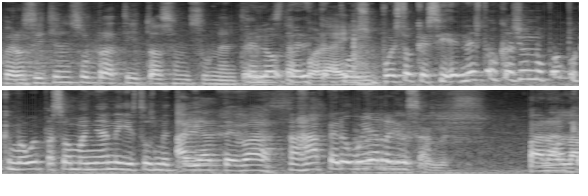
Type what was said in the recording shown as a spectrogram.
Pero si tienes un ratito, hacemos una Te lo- entrevista por te- ahí. Por supuesto que sí. En esta ocasión no puedo porque me voy pasado mañana y estos me Ah, traen. ya te vas. Ajá, pero voy a regresar. Para la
